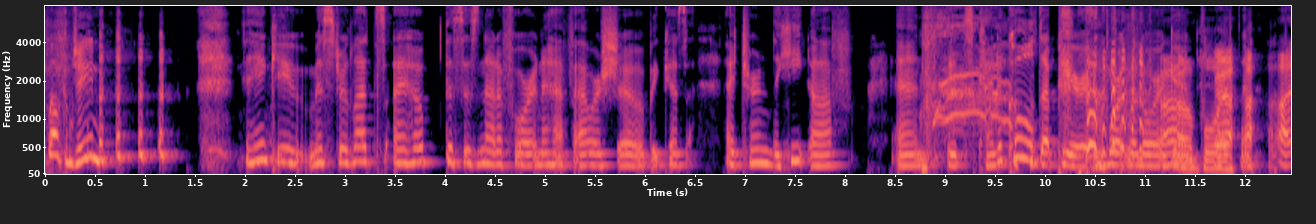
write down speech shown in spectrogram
Welcome, Jean. Thank you, Mr. Lutz. I hope this is not a four and a half hour show because I turned the heat off and it's kind of cold up here in Portland, Oregon. Oh Oregon. boy, uh,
